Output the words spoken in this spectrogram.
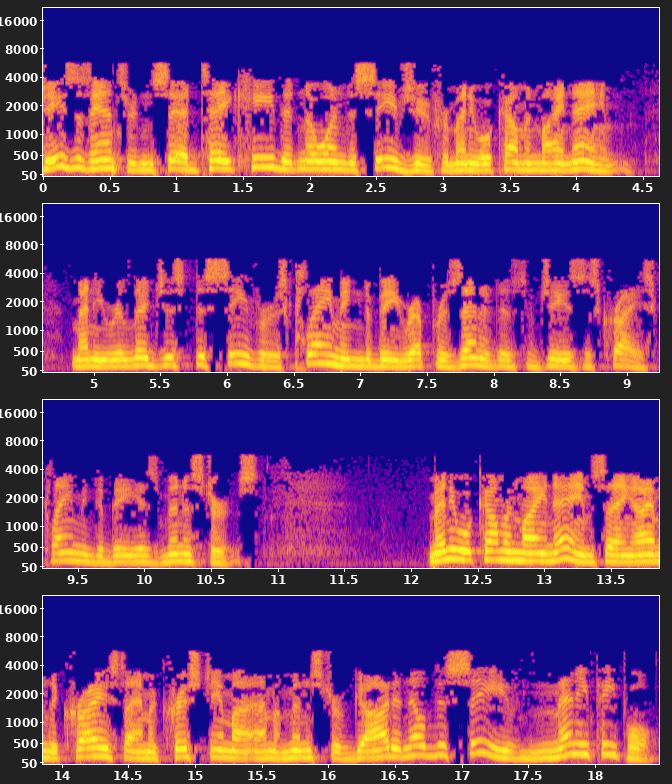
Jesus answered and said, Take heed that no one deceives you, for many will come in my name. Many religious deceivers claiming to be representatives of Jesus Christ, claiming to be his ministers. Many will come in my name, saying, I am the Christ, I am a Christian, I am a minister of God, and they'll deceive many people.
